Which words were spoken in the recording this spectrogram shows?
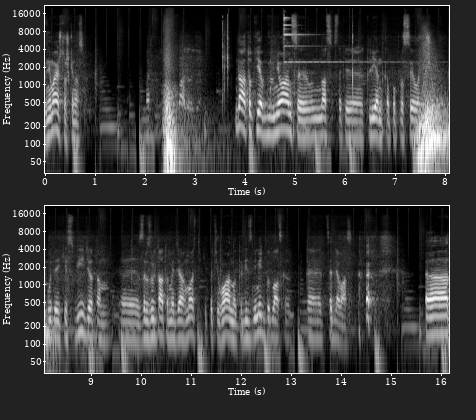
знімаєш трошки нас? Да, тут є нюанси. У нас, кстати, клієнтка попросила, якщо буде якесь відео там е, з результатами діагностики по Тігуану, то відзніміть, будь ласка, це для вас. Е,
